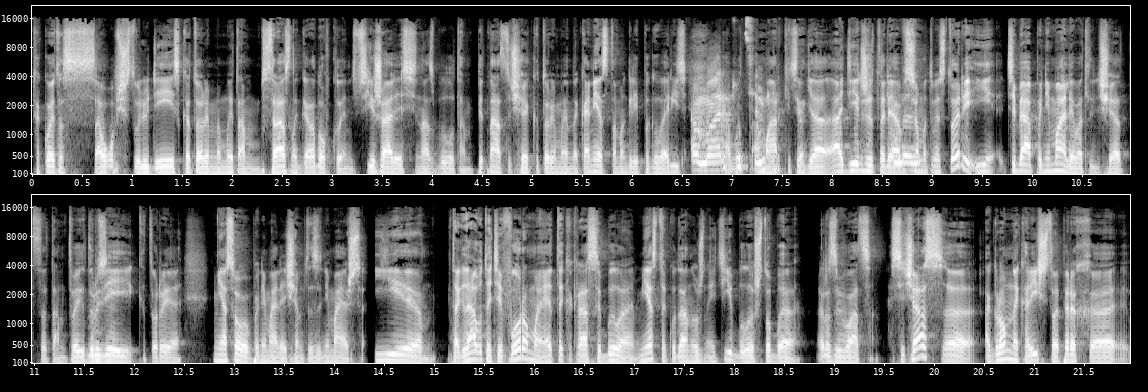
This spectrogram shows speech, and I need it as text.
в какое-то сообщество людей, с которыми мы там с разных городов куда-нибудь съезжались, и нас было там 15 человек, которые мы наконец-то могли поговорить о маркетинге, о, вот, о, маркетинге, о, о диджитале, о всем этом истории, и тебя понимали, в отличие отличие от там, твоих друзей, которые не особо понимали, чем ты занимаешься. И тогда вот эти форумы, это как раз и было место, куда нужно идти, было, чтобы развиваться. Сейчас э, огромное количество, во-первых, э,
